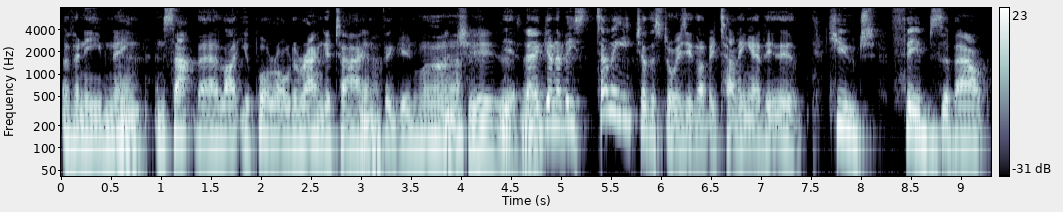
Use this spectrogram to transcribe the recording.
of an evening yeah. and sat there like your poor old orangutan yeah. thinking, Jesus, they're going to be telling each other stories. Either they'll be telling uh, huge fibs about,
